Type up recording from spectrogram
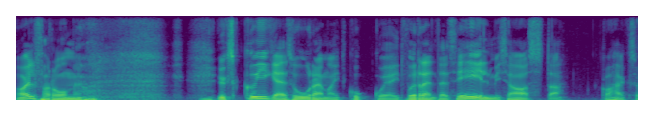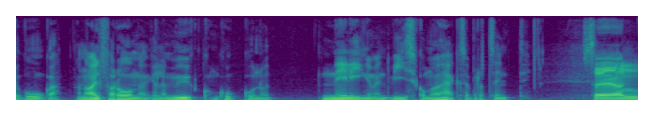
Alfa Romeo üks kõige suuremaid kukkujaid võrreldes eelmise aasta kaheksa kuuga on Alfa Romeo, kelle müük on kukkunud nelikümmend viis koma üheksa protsenti. see on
